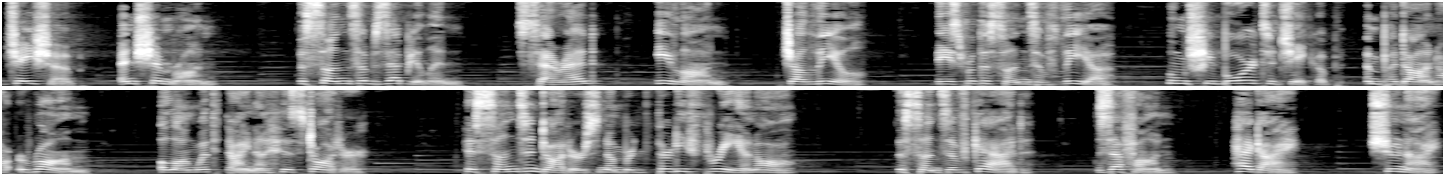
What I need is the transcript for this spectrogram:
Jashub, and Shimron. The sons of Zebulun, Sered, Elon, Jahleel, these were the sons of Leah, whom she bore to Jacob in Paddan Aram, along with Dinah his daughter. His sons and daughters numbered 33 in all. The sons of Gad, Zephon, Haggai, Shuni,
